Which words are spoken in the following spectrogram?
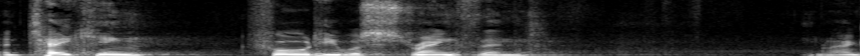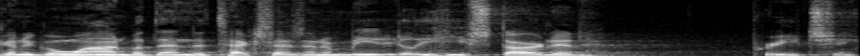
And taking food, he was strengthened. I'm not going to go on, but then the text says, and immediately he started preaching.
